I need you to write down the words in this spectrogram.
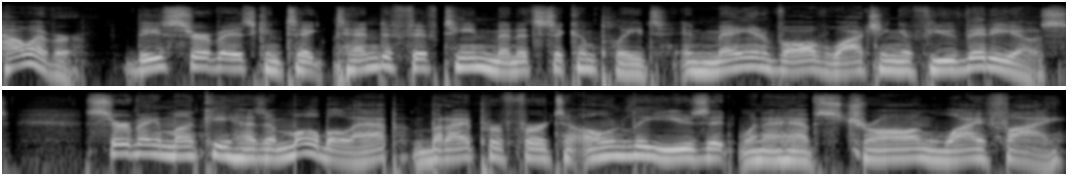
However, these surveys can take 10 to 15 minutes to complete and may involve watching a few videos. SurveyMonkey has a mobile app, but I prefer to only use it when I have strong Wi Fi.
